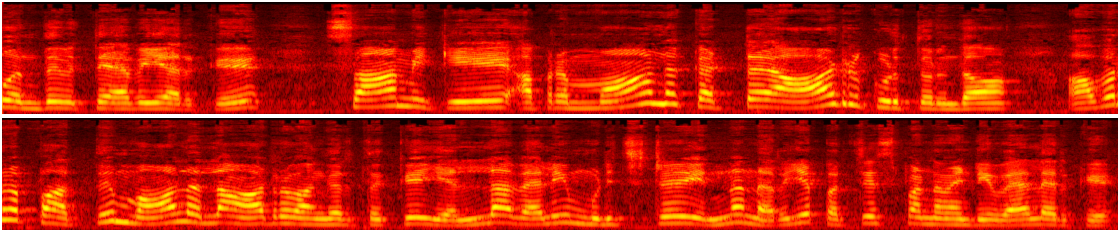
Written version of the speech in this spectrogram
வந்து தேவையாக இருக்குது சாமிக்கு அப்புறம் மாலை கட்ட ஆர்டர் கொடுத்துருந்தோம். அவரை பார்த்து மாலெல்லாம் ஆர்டர் வாங்குறதுக்கு எல்லா வேலையும் முடிச்சுட்டு இன்னும் நிறைய பர்ச்சேஸ் பண்ண வேண்டிய வேலை இருக்குது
